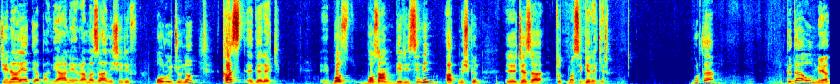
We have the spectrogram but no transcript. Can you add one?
cinayet yapan yani Ramazan-ı Şerif orucunu kast ederek e, boz, bozan birisinin 60 gün e, ceza tutması gerekir. Burada gıda olmayan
